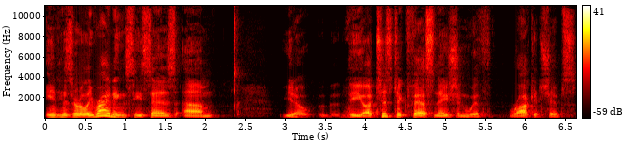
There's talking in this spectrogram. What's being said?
in his early writings, he says, um, you know, the autistic fascination with rocket ships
